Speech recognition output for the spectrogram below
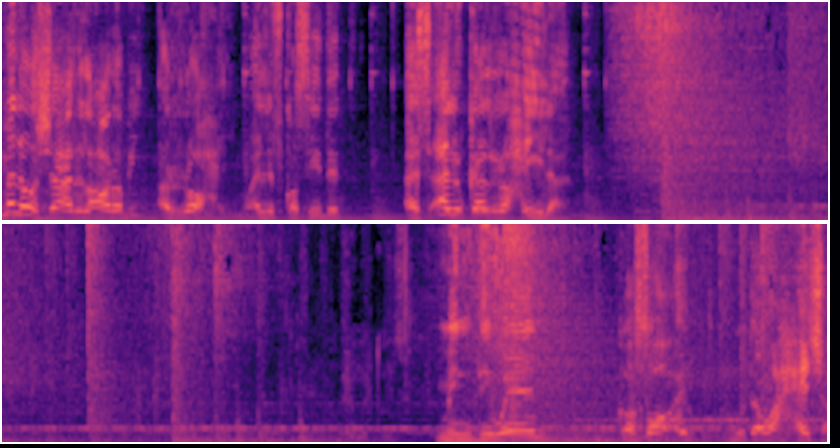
من هو الشاعر العربي الراحل؟ مؤلف قصيدة أسألك الرحيلة. من ديوان قصائد متوحشة.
